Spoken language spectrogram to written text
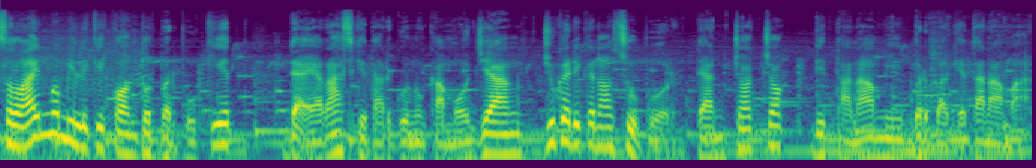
Selain memiliki kontur berbukit, Daerah sekitar Gunung Kamojang juga dikenal subur dan cocok ditanami berbagai tanaman.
